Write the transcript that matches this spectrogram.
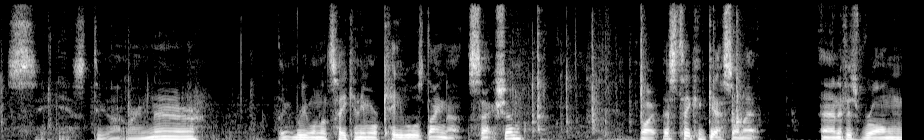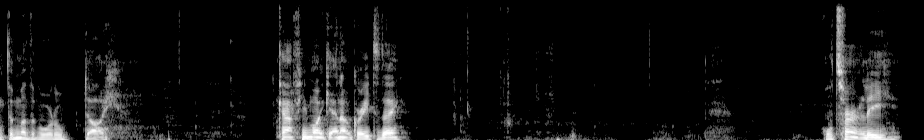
Let's see, let's do that right there. Don't really want to take any more cables down that section. Right, let's take a guess on it. And if it's wrong, the motherboard will die. Kath, you might get an upgrade today. Alternately,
